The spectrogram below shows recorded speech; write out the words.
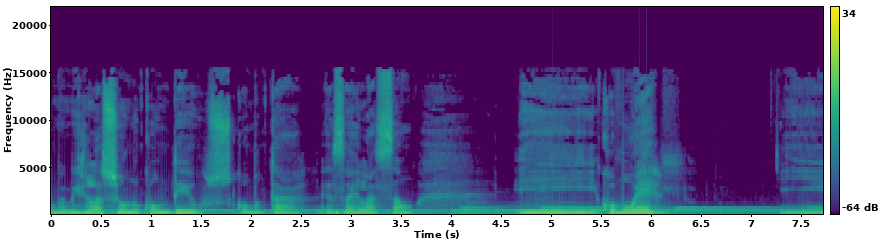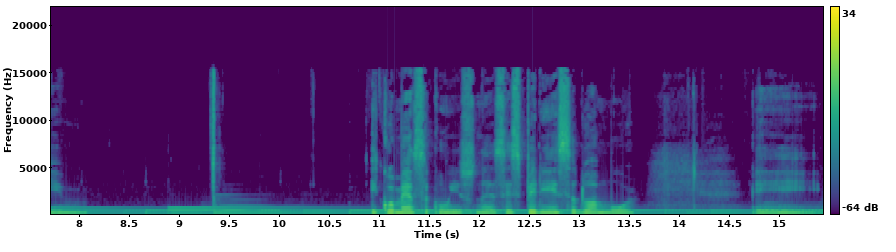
Como eu me relaciono com Deus, como tá essa relação e como é. E, e começa com isso, né? Essa experiência do amor. E,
